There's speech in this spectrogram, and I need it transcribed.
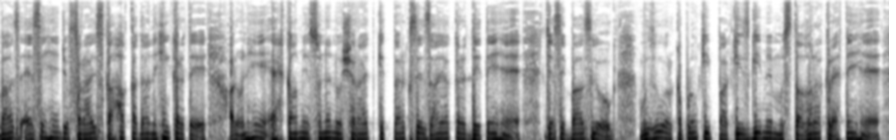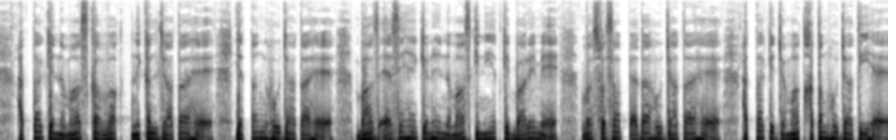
بعض ایسے ہیں جو فرائض کا حق ادا نہیں کرتے اور انہیں احکام سنن و شرائط کے ترک سے ضائع کر دیتے ہیں۔ جیسے بعض لوگ وضو اور کپڑوں کی پاکیزگی میں مستغرق رہتے ہیں، حتیٰ کہ نماز کا وقت نکل جاتا ہے یا تنگ ہو جاتا ہے۔ بعض ایسے ہیں کہ انہیں نماز کی نیت کے بارے میں وسوسہ پیدا ہو جاتا ہے، حتیٰ کہ جماعت ختم ہو جاتی ہے۔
